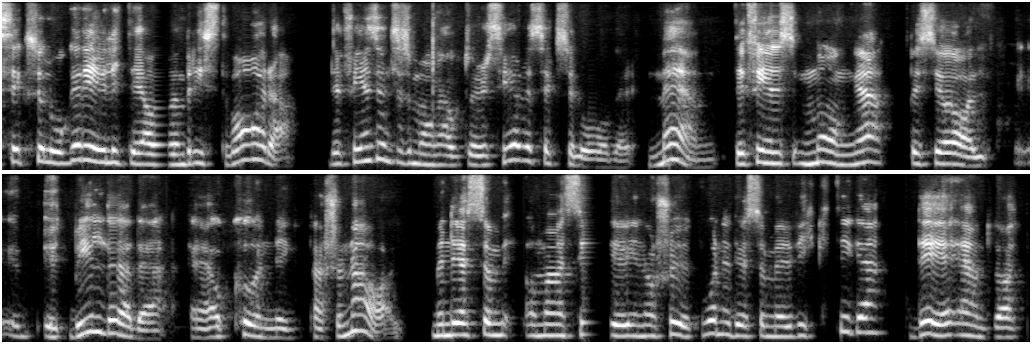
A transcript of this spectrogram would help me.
Sexologer är ju lite av en bristvara. Det finns inte så många auktoriserade sexologer, men det finns många specialutbildade eh, och kunnig personal. Men det som, om man ser inom sjukvården, det som är viktiga, det är ändå att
